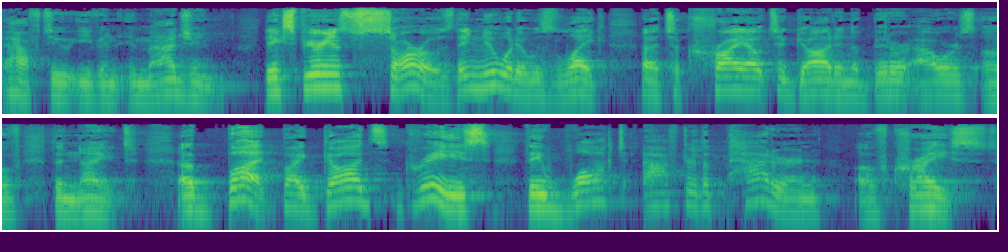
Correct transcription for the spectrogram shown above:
have to even imagine. They experienced sorrows. They knew what it was like uh, to cry out to God in the bitter hours of the night. Uh, but by God's grace, they walked after the pattern of Christ.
